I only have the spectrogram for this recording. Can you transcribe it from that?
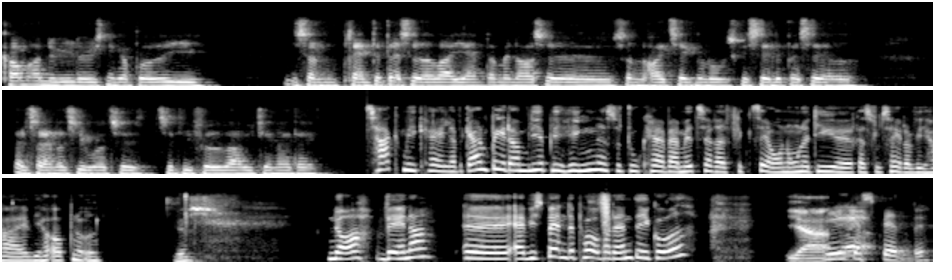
kommer nye løsninger både i i sådan plantebaserede varianter, men også øh, sådan højteknologiske cellebaserede alternativer til, til de fødevarer, vi kender i dag. Tak, Michael. Jeg vil gerne bede dig om lige at blive hængende, så du kan være med til at reflektere over nogle af de øh, resultater, vi har, vi har opnået. Yes. Nå, venner, øh, er vi spændte på, hvordan det er gået? Ja, Mega spændte.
